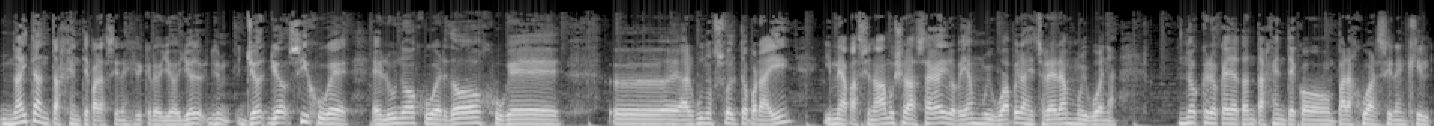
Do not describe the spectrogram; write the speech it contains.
no hay tanta gente para Silent Hill, creo yo. Yo, yo, yo sí jugué el 1, jugué el 2, jugué eh, algunos sueltos por ahí y me apasionaba mucho la saga y lo veías muy guapo y las historias eran muy buenas. No creo que haya tanta gente con, para jugar Silent Hill.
